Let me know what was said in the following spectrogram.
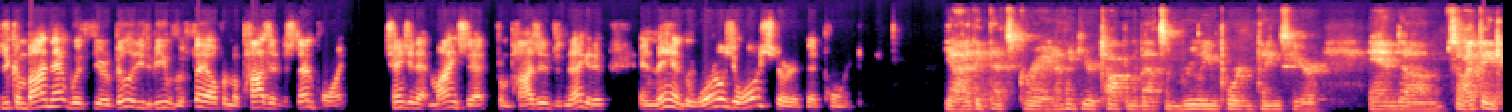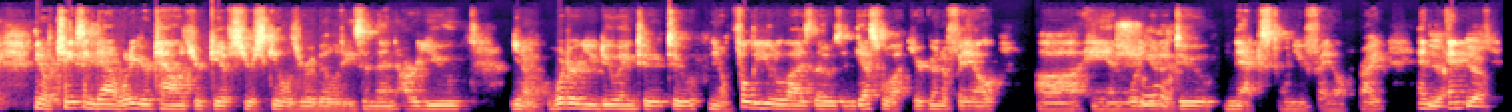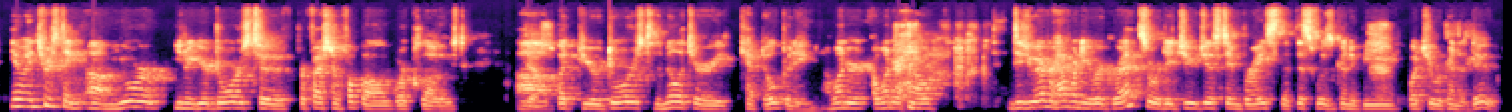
you combine that with your ability to be able to fail from a positive standpoint changing that mindset from positive to negative, and man, the world's your oyster at that point. Yeah, I think that's great. I think you're talking about some really important things here. And um, so I think, you know, chasing down what are your talents, your gifts, your skills, your abilities, and then are you, you know, what are you doing to to you know fully utilize those? And guess what? You're going to fail uh, and what sure. are you going to do next when you fail right and yeah, and yeah. you know interesting um, your you know your doors to professional football were closed uh, yes. but your doors to the military kept opening i wonder i wonder how did you ever have any regrets or did you just embrace that this was going to be what you were going to do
